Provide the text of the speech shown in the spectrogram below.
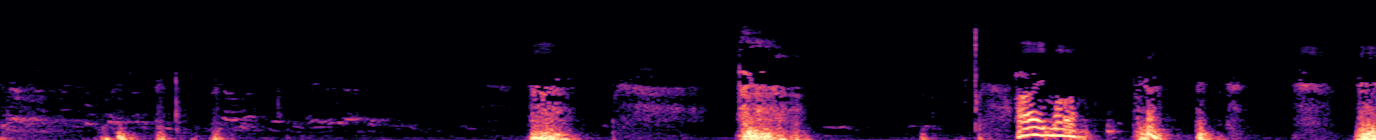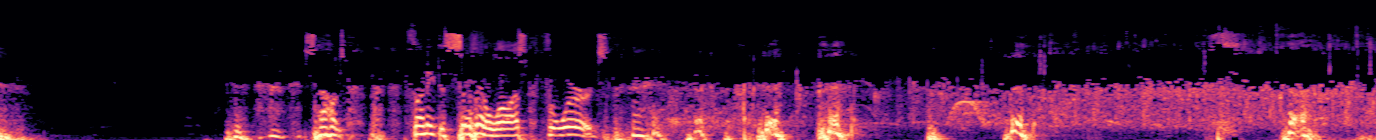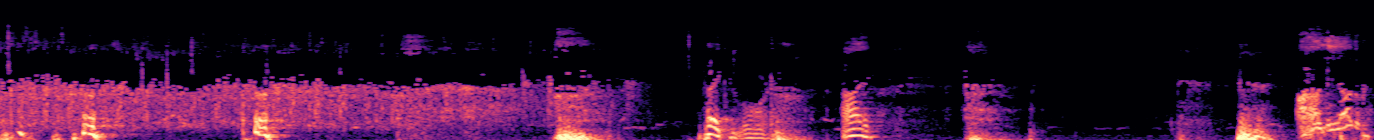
I'm uh, sounds funny to say at a loss for words. Thank you, Lord. I on the other.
